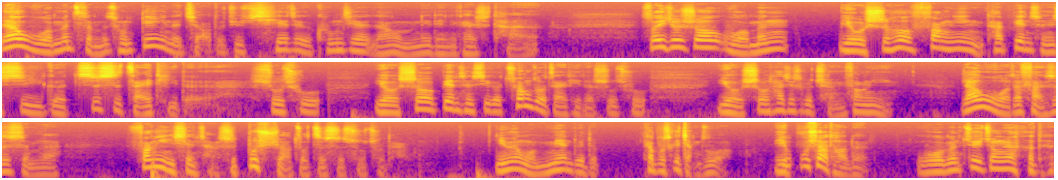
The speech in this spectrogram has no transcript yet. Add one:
然后我们怎么从电影的角度去切这个空间？然后我们那天就开始谈。所以就是说，我们有时候放映它变成是一个知识载体的输出。有时候变成是一个创作载体的输出，有时候它就是个纯放映。然后我的反思是什么呢？放映现场是不需要做知识输出的，因为我们面对的它不是个讲座，也不需要讨论。我们最重要的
